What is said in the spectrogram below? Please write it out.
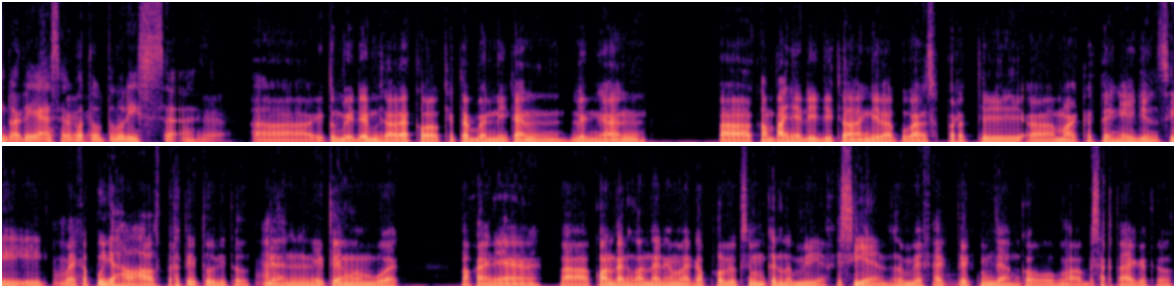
gitu ada ya. SOP tertulis. eh. Ya, eh, itu beda misalnya kalau kita bandingkan dengan eh, kampanye digital yang dilakukan seperti eh, marketing agency, Hmm. mereka punya hal-hal seperti itu gitu, Hmm. dan itu yang membuat makanya eh, konten-konten yang mereka produksi mungkin lebih efisien, lebih efektif menjangkau eh, peserta gitu.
